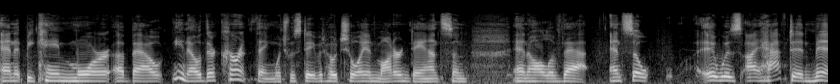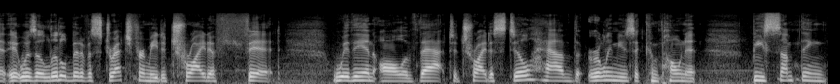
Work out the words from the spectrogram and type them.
and it became more about you know their current thing which was David Hochoy and modern dance and and all of that and so it was I have to admit it was a little bit of a stretch for me to try to fit within all of that to try to still have the early music component be something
